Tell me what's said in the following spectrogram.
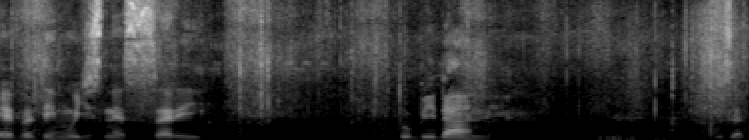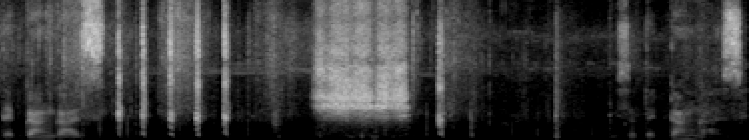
everything which is necessary to be done. These are the kangas. These are the kangas.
